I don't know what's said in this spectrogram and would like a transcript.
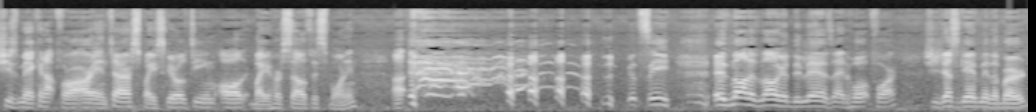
she's making up for our entire Spice Girl team all by herself this morning. Uh, you can see it's not as long a delay as I'd hoped for. She just gave me the bird,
